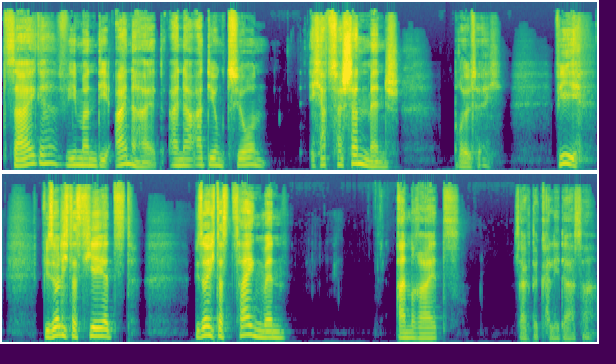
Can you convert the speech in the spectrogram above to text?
Zeige, wie man die Einheit einer Adjunktion. Ich hab's verstanden, Mensch, brüllte ich. Wie? Wie soll ich das hier jetzt? Wie soll ich das zeigen, wenn. Anreiz, sagte Kalidasa.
